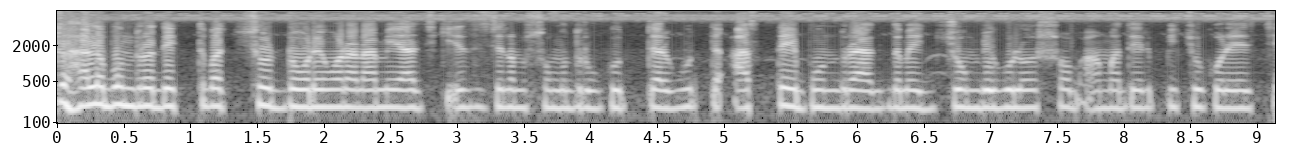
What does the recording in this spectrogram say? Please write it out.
তো হ্যালো বন্ধুরা দেখতে পাচ্ছ ডোরেমন আর আমি আজকে এসেছিলাম সমুদ্র ঘুরতে আর ঘুরতে আসতে। বন্ধুরা একদম এই জম্বিগুলো সব আমাদের পিছু করে এসছে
